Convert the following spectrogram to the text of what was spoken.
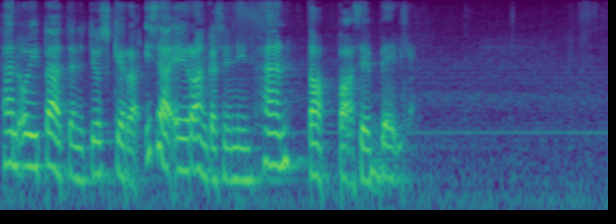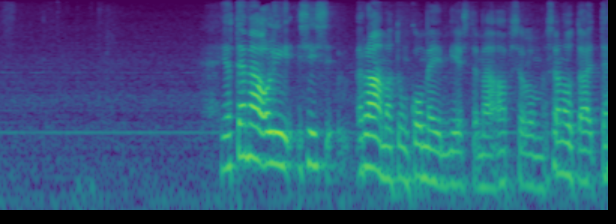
Hän oli päättänyt, että jos kerran isä ei rankase, niin hän tappaa sen veljen. Ja tämä oli siis raamatun komein mies tämä Absalom. Sanotaan, että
